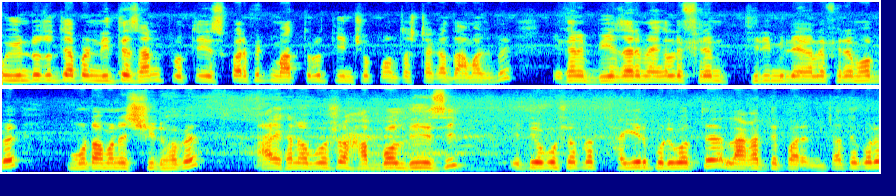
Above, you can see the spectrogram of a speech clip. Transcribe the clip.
উইন্ডো যদি আপনি নিতে চান, প্রতি স্কোয়ার ফিট মাত্র তিনশো পঞ্চাশ টাকা দাম আসবে। এখানে বিএজার অ্যাঙ্গেলের ফ্রেম থ্রি মিলি অ্যাঙ্গেলের ফ্রেম হবে, মোটা মানের শিট হবে। আর এখানে অবশ্য হাফ বল দিয়েছি। এটি অবশ্য আপনার থাইয়ের পরিবর্তে লাগাতে পারেন। যাতে করে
